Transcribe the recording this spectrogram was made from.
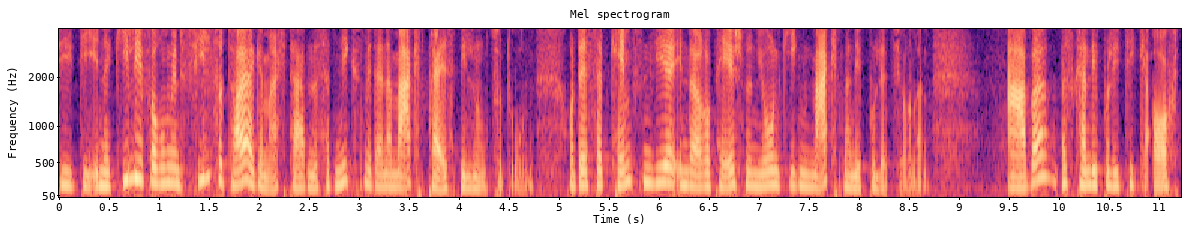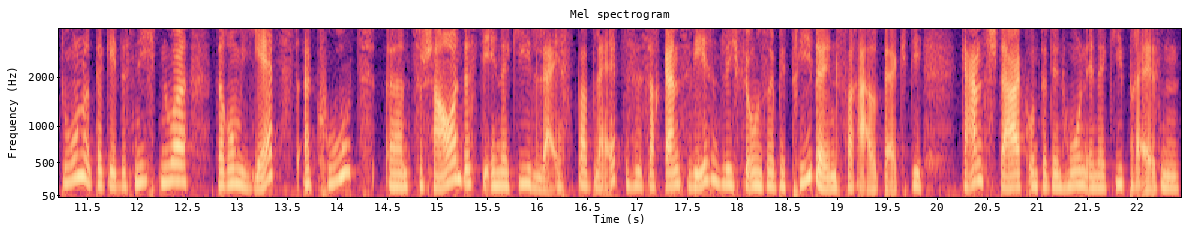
die, die Energielieferungen viel zu teuer gemacht haben. Das hat nichts mit einer Marktpreisbildung zu tun. Und deshalb kämpfen wir in der Europäischen Union gegen Marktmanipulationen. Aber was kann die Politik auch tun? Und da geht es nicht nur darum, jetzt akut äh, zu schauen, dass die Energie leistbar bleibt. Das ist auch ganz wesentlich für unsere Betriebe in Vorarlberg, die ganz stark unter den hohen Energiepreisen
